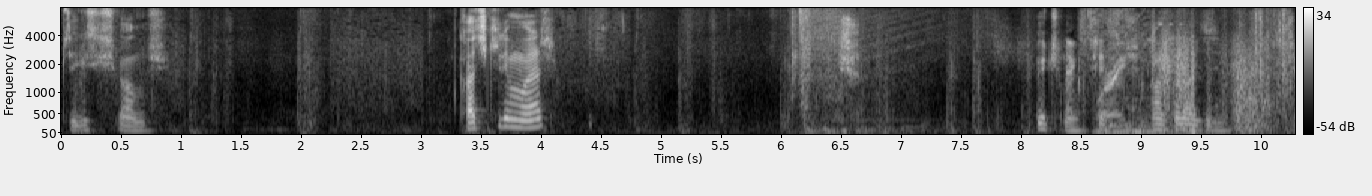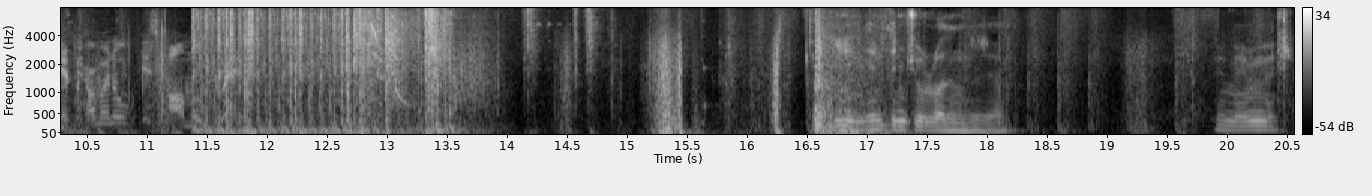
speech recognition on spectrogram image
Sekiz kişi kalmış. Kaç kilim var? Üç mü? Exploration. Arkadan gideyim. Chip terminal is almost ready. Bak yine nereden curladınız ya? Hemen ver.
